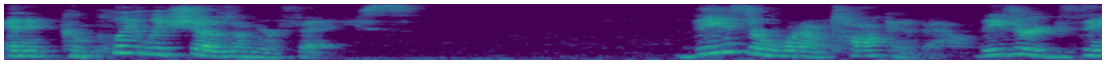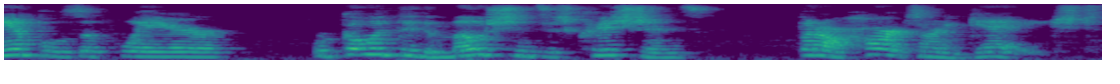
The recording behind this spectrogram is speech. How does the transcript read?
and it completely shows on your face. These are what I'm talking about. These are examples of where we're going through the motions as Christians, but our hearts aren't engaged.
